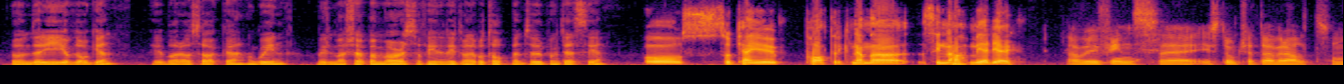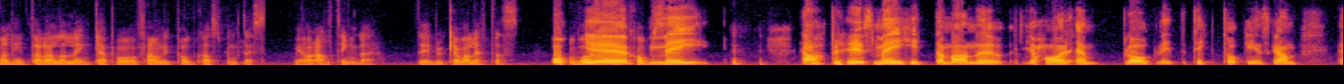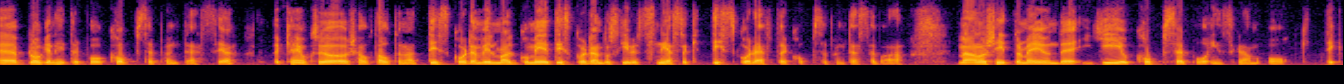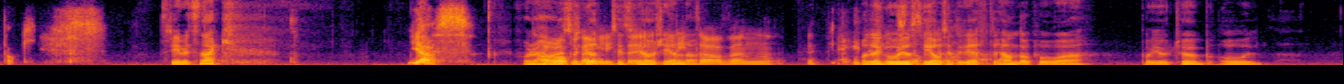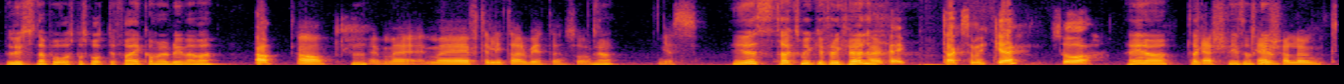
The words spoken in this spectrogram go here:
under geovloggen. Det är bara att söka och gå in. Vill man köpa merch så hittar man det på toppentur.se. Och så kan ju Patrik nämna sina medier. Ja, vi finns eh, i stort sett överallt som man hittar alla länkar på founditpodcast.se. Vi har allting där. Det brukar vara lättast. Och Och eh, mig... Ja, precis. Mig hittar man... Eh, jag har en blogg, lite TikTok, Instagram. Eh, bloggen hittar du på kopser.se. Jag kan ju också shoutouta den här discorden. Vill man gå med i discorden då skriver snedstreck discord efter kopser.se bara. Men annars hittar du mig under geokopser på Instagram och TikTok. Trevligt snack. Yes. Får här ha det så gött lite, tills vi hörs igen lite då. av en... Och det går ju att se avsnittet i efterhand då på, på Youtube. Och lyssna på oss på Spotify kommer det bli med va? Ja, Mm. med, med efter lite arbete så Ja. yes. Yes, tack så mycket för ikväll. Perfekt. Tack så mycket. Så Hej då. Tack Cash, ni som skrev. casha lugnt.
